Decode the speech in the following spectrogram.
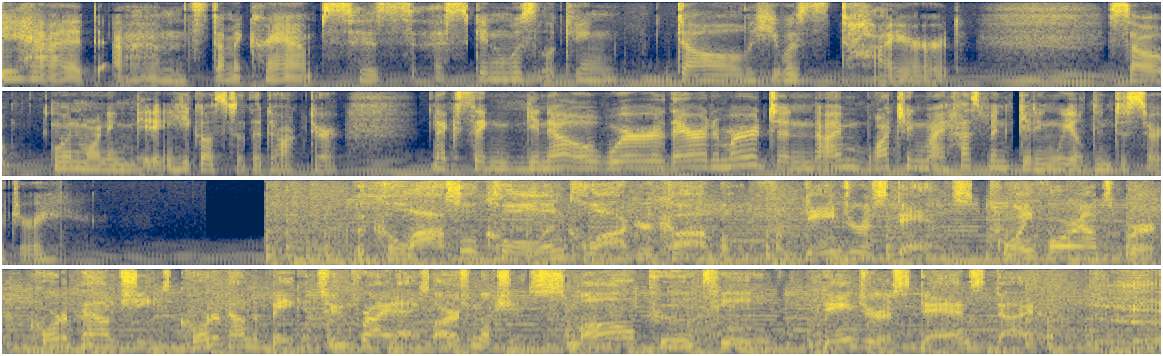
He had um, stomach cramps. His skin was looking dull. He was tired. So one morning he goes to the doctor. Next thing you know, we're there at Emerge, and I'm watching my husband getting wheeled into surgery. The Colossal Colon Clogger Combo from Dangerous Dan's. 24 ounce burger, quarter pound cheese, quarter pound of bacon, two fried eggs, large milkshake, small poutine. Dangerous Dan's Diner.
